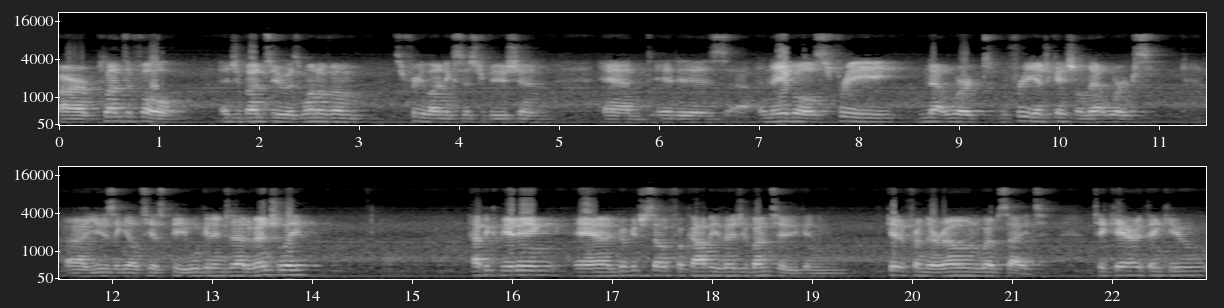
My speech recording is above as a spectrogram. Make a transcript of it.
are plentiful. Edubuntu is one of them. It's a free Linux distribution and it is uh, enables free networked, free educational networks uh, using LTSP. We'll get into that eventually. Happy computing, and go get yourself a copy of Edubuntu. You can get it from their own website. Take care, thank you,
